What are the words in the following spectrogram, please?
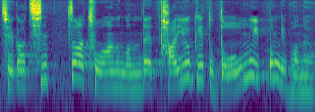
제가 진짜 좋아하는 건데 다육이도 너무 이쁜 게 많아요.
